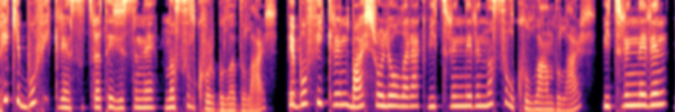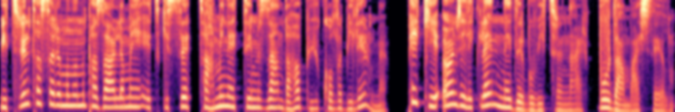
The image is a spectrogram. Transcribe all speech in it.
Peki bu fikrin stratejisini nasıl kurguladılar? Ve bu fikrin başrolü olarak vitrinleri nasıl kullandılar? Vitrinlerin vitrin tasarımının pazarlamaya etkisi tahmin ettiğimizden daha büyük olabilir mi? Peki öncelikle nedir bu vitrinler? Buradan başlayalım.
